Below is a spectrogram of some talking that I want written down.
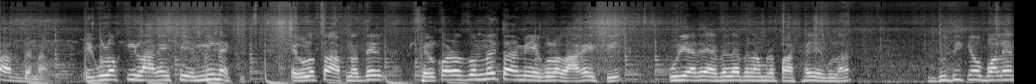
বাঁচবে না? এগুলো কি লাগাইছি এমনি নাকি? এগুলো তো আপনাদের সেল করার জন্যই তো আমি এগুলো লাগাইছি। কুরিয়ারে অ্যাভেলেবেল আমরা পাঠাই এগুলা। যদি কেউ বলেন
